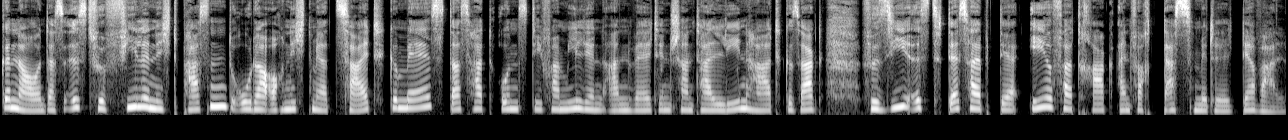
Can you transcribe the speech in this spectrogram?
Genau, das ist für viele nicht passend oder auch nicht mehr zeitgemäß. Das hat uns die Familienanwältin Chantal Lehnhardt gesagt. Für sie ist deshalb der Ehevertrag einfach das Mittel der Wahl.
